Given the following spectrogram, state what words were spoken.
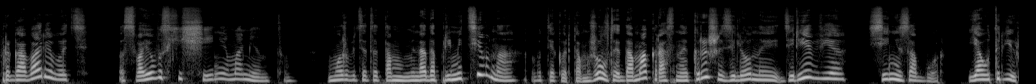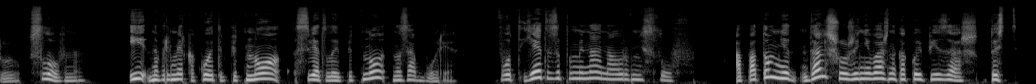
проговаривать свое восхищение моментом. Может быть, это там иногда примитивно. Вот я говорю, там желтые дома, красная крыша, зеленые деревья, синий забор. Я утрирую, условно. И, например, какое-то пятно, светлое пятно на заборе. Вот я это запоминаю на уровне слов. А потом мне дальше уже не важно, какой пейзаж. То есть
